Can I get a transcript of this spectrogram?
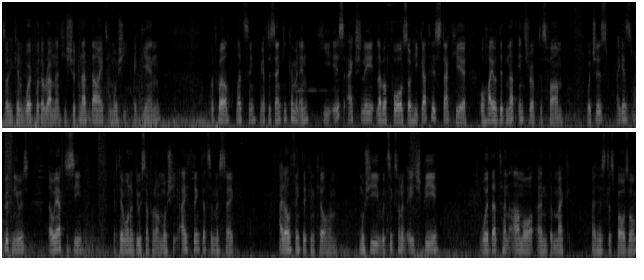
so he can work with the Remnant. He should not die to Mushi again. But well, let's see. We have the Sand King coming in. He is actually level 4, so he got his stack here. Ohio did not interrupt his farm which is, I guess, good news. Now we have to see if they want to do something on Mushi. I think that's a mistake. I don't think they can kill him. Mushi with 600 HP, with that 10 ammo and the mech at his disposal,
